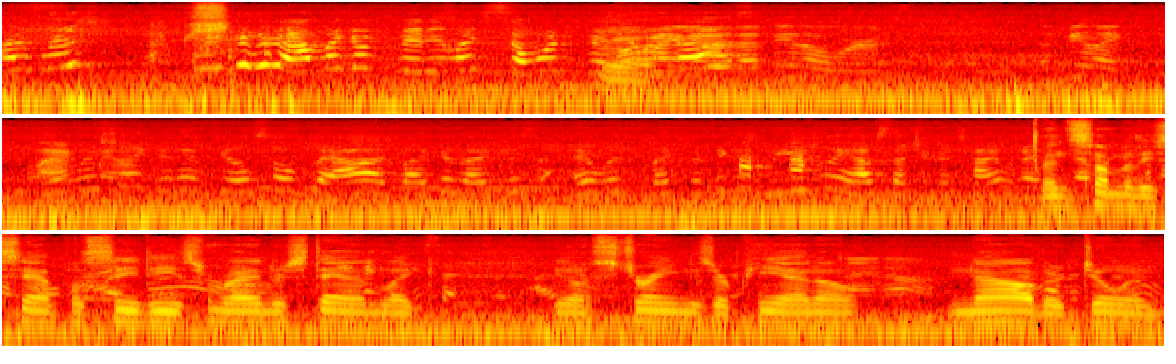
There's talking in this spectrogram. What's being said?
I wish we could have had like a video, like someone Oh videoing my us. god, that'd be the worst. That'd be like I wish blackmail. I didn't feel so bad, like, cause I just, it was like the thing is, we usually have such a good time. And, And some of these sample. CDs, from what I understand, like like, you know, strings or piano. Now they're doing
